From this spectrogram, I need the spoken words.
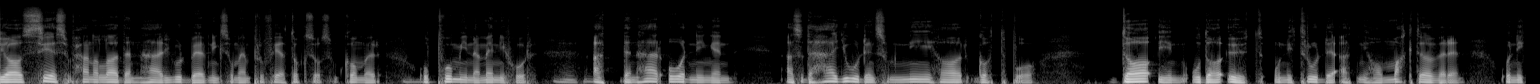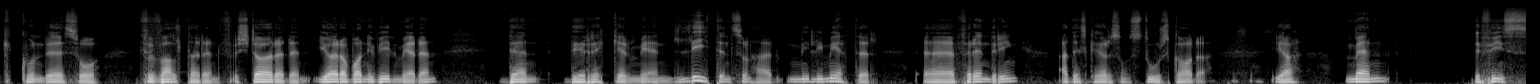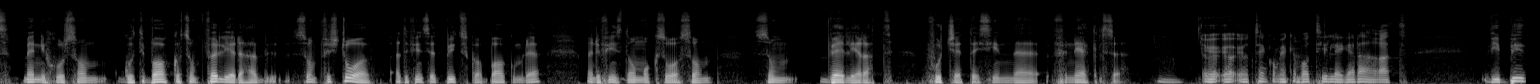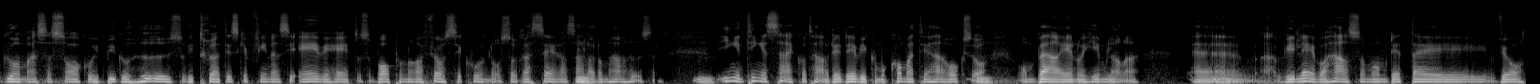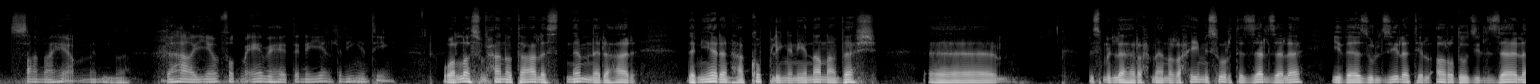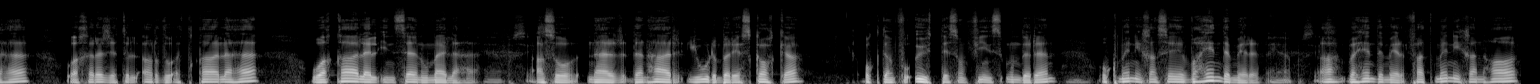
Jag ser subhanallah den här jordbävning som en profet också som kommer och påminna människor Mm. att den här ordningen, alltså den här jorden som ni har gått på dag in och dag ut och ni trodde att ni har makt över den och ni kunde så förvalta den, förstöra den, göra vad ni vill med den. den det räcker med en liten sån här millimeter eh, förändring att den ska göra sån stor skada. Precis. Ja, men det finns människor som går tillbaka och som följer det här, som förstår att det finns ett budskap bakom det. Men det finns de också som, som väljer att fortsätta i sin eh, förnekelse. Mm. Jag, jag, jag tänker om jag kan bara tillägga där att vi bygger en massa saker, vi bygger hus och vi tror att det ska finnas i evighet och så bara på några få sekunder så raseras alla Mm. de här husen. Mm. Ingenting är säkert här, det är det vi kommer komma till här också, Mm. om bergen och himlarna. Eh, Mm. Vi lever här som om detta är vårt sanna hem, men Nej. det här jämfört med evigheten är egentligen Mm. ingenting. Och Allah subhanahu wa ta'ala nämner det här, den ger den här kopplingen i en annan vers. Eh, بسم الله الرحمن الرحيم سورة الزلزلة إذا زلزلت الأرض زلزالها وأخرجت الأرض أثقالها وقال الإنسان ما لها Ja, precis. Alltså när den här jorden börjar skaka och den får ut det som finns under den Mm. och människan säger vad händer med den? Ja. Ja, vad händer med den? För att människan har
